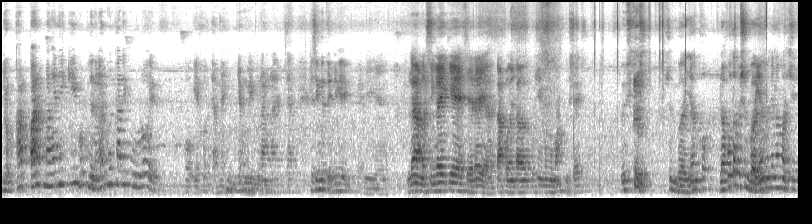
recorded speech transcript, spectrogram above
Lho kapan mangan iki mbok jenengan pun kali kula ya. Oh iya kok damai yang kurang ajar. Ki sing ngedeni kayak gitu. Iya. Lah nggak singgah iki jere ya takon tahu pusing ngomong bisa. Wis sembayang kok. Lah aku tapi sembayang nang masjid.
